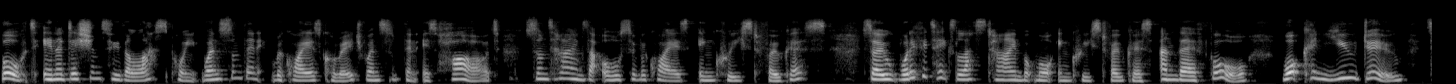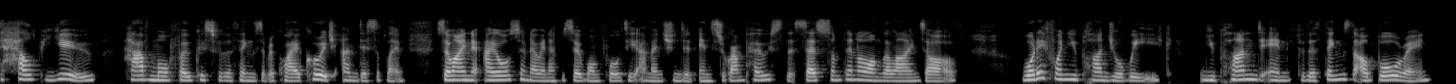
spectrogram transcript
But in addition to the last point, when something requires courage, when something is hard, sometimes that also requires increased focus. So, what if it takes less time but more increased focus? And therefore, what can you do to help you have more focus for the things that require courage and discipline? So, I, I also know in episode 140, I mentioned an Instagram post that says something along the lines of, what if when you planned your week, you planned in for the things that are boring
